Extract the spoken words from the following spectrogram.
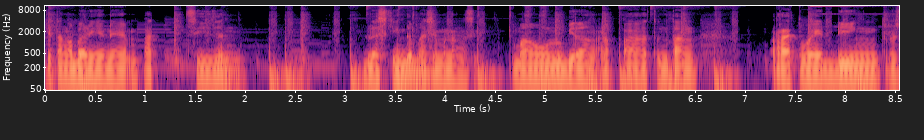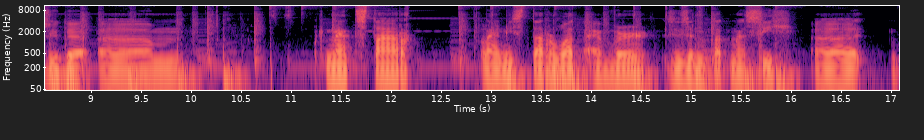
kita ngebandinginnya 4 season The Last Kingdom masih menang sih mau lu bilang apa tentang Red Wedding terus juga um, Ned Stark, Lannister, whatever season 4 masih uh, 4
